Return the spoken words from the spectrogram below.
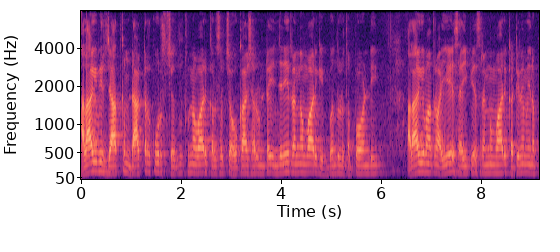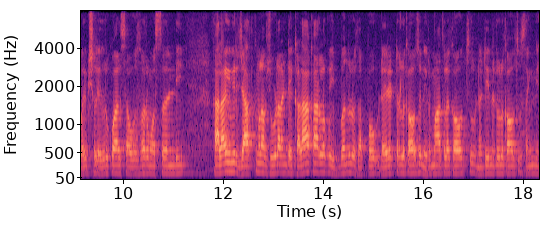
అలాగే వీరి జాతకం డాక్టర్ కోర్స్ చదువుతున్న వారికి కలిసి వచ్చే అవకాశాలు ఉంటాయి. ఇంజనీర్ రంగం వారికి ఇబ్బందులు తప్పవండి. అలాగే మాత్రం ఐఏఎస్ ఐపీఎస్ రంగం వారికి కఠినమైన పరీక్షలు ఎదుర్కోవాల్సిన అవసరం వస్తుందండి. అలాగే వీరి జాతకంలో చూడాలంటే కళాకారులకు ఇబ్బందులు తప్పవు. డైరెక్టర్లు కావచ్చు నిర్మాతలు కావచ్చు నటీనటులు కావచ్చు సంగీ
